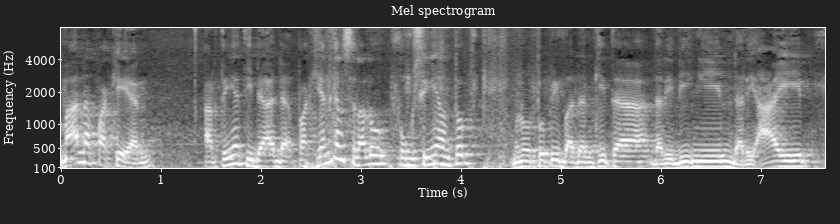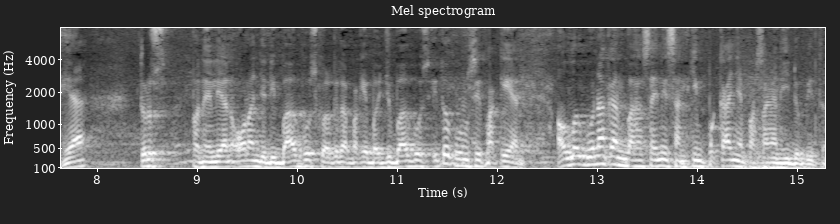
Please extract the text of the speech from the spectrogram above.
Mana pakaian? Artinya tidak ada pakaian kan selalu fungsinya untuk menutupi badan kita dari dingin, dari aib, ya. Terus penilaian orang jadi bagus kalau kita pakai baju bagus itu fungsi pakaian. Allah gunakan bahasa ini saking pekanya pasangan hidup itu.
